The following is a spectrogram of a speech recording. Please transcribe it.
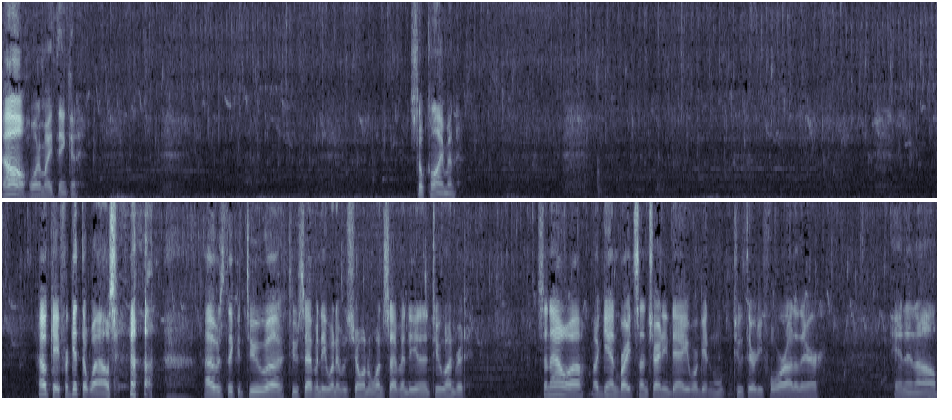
Oh, what am I thinking? Still climbing. Okay, forget the wows. I was thinking two, uh, 270 when it was showing 170 and then 200. So now, uh, again, bright sunshiny day. We're getting 234 out of there. And then I'll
